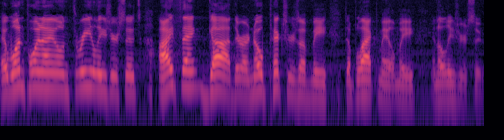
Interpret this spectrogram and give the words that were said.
At one point, I owned three leisure suits. I thank God there are no pictures of me to blackmail me in a leisure suit.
